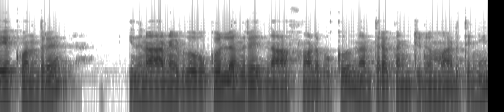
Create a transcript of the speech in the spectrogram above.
ಬೇಕು ಅಂದರೆ ಇದನ್ನ ಆನ್ ಇಟ್ಕೋಬೇಕು ಇಲ್ಲಾಂದರೆ ಇದನ್ನ ಆಫ್ ಮಾಡಬೇಕು. ನಂತರ ಕಂಟಿನ್ಯೂ ಮಾಡ್ತೀನಿ.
